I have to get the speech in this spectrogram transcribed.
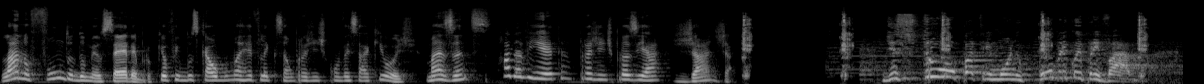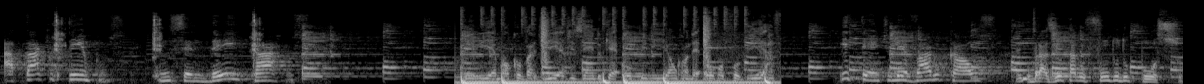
lá no fundo do meu cérebro que eu fui buscar alguma reflexão para a gente conversar aqui hoje. Mas antes, roda a vinheta para a gente prosear já já. Destrua o patrimônio público e privado. Ataque templos. Incendeie carros. É mó covardia, dizendo que é opinião quando é homofobia. E tente levar o caos. O Brasil está no fundo do poço.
